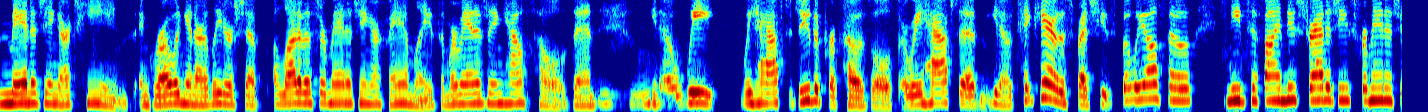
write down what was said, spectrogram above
managing our teams and growing in our leadership a lot of us are managing our families and we're managing households and mm-hmm. you know we we have to do the proposals or we have to you know take care of the spreadsheets but we also need to find new strategies for manage,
